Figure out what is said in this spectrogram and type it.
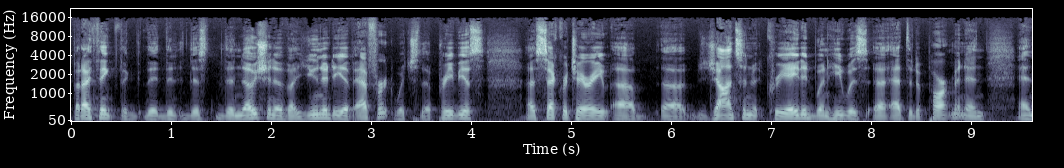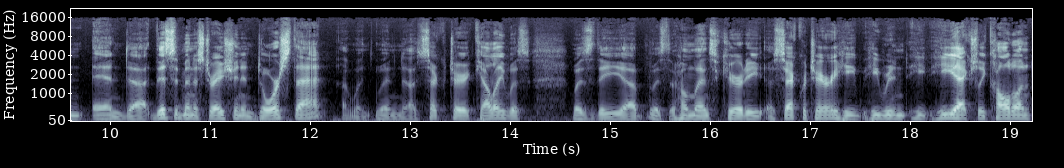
But I think the the, the, this, the notion of a unity of effort, which the previous uh, Secretary uh, uh, Johnson created when he was uh, at the department, and and and uh, this administration endorsed that when when Secretary Kelly was was the was the Homeland Security Secretary. He he he he actually called on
